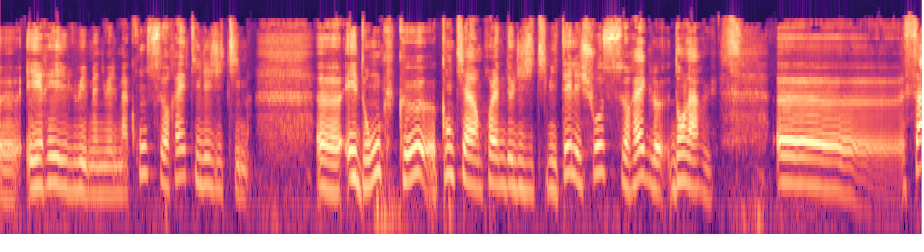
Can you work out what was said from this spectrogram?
euh, et réélu Emmanuel Macron serait illégitime. et donc que quand il y a un problème de légitimité, les choses se règlent dans la rue. Ça,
